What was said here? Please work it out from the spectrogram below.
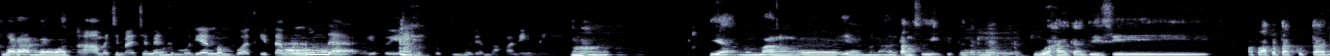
kendaraan lewat uh, macam-macam yang hmm. kemudian membuat kita menunda gitu ya untuk kemudian makan ini hmm. ya memang uh, ya menantang sih gitu hmm. karena dua hal tadi si apa ketakutan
